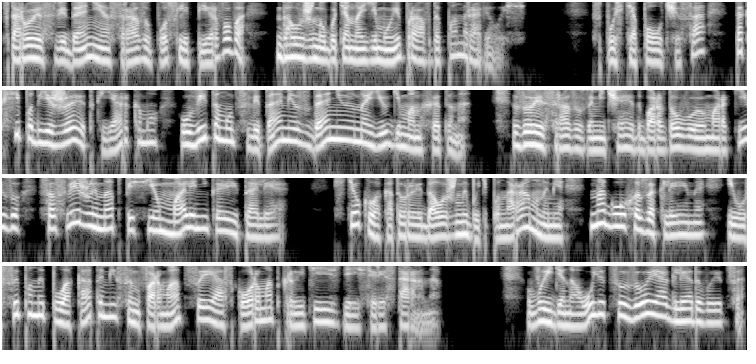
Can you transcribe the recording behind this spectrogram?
Второе свидание сразу после первого, должно быть, она ему и правда понравилась. Спустя полчаса такси подъезжает к яркому, увитому цветами зданию на юге Манхэттена. Зои сразу замечает бордовую маркизу со свежей надписью «Маленькая Италия». Стекла, которые должны быть панорамными, наглухо заклеены и усыпаны плакатами с информацией о скором открытии здесь ресторана. Выйдя на улицу, Зоя оглядывается,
